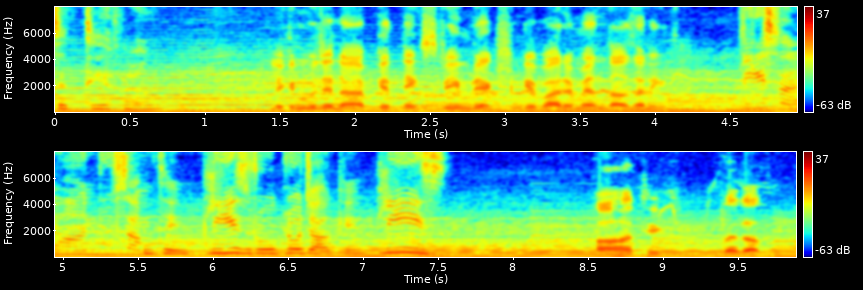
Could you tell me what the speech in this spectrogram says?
सकती है फरहान। लेकिन मुझे नायब के इतने एक्सट्रीम रिएक्शन के बारे में अंदाज़ा नहीं था। Please Farhan do something please रोक लो जाके प्लीज़ हाँ हाँ ठीक मैं जाता हूँ।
